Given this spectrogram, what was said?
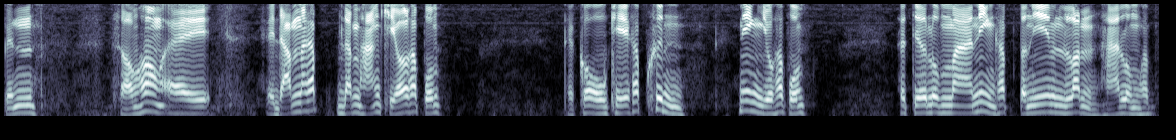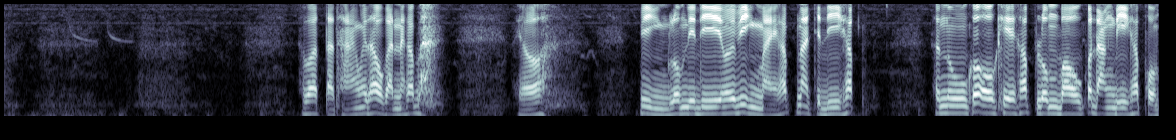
เป็นสองห้องไอ้ไอ้ดำนะครับดำหางเขียวครับผม แต่ก็โอเคครับขึ้นนิ่งอยู่ครับผม ถ้าเจอลมมานิ่งครับ ตอนนี้มันล่อนหาลมครับแต่ว่าตัดหางไม่เท่ากันนะครับ เดี๋ยว วิ่งลมดีๆมาวิ่งใหม่ครับ น่าจะดีครับธนูก็โอเคครับ ลมเบาก็ดังดีครับผม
